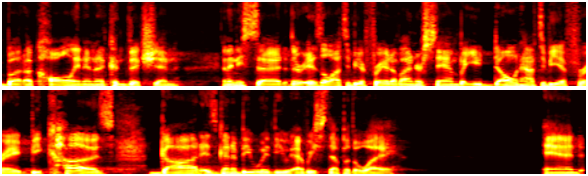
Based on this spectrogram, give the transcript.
but a calling and a conviction and then he said, there is a lot to be afraid of. I understand, but you don't have to be afraid because God is going to be with you every step of the way. And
